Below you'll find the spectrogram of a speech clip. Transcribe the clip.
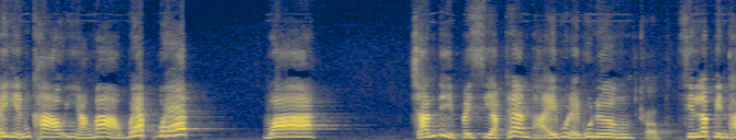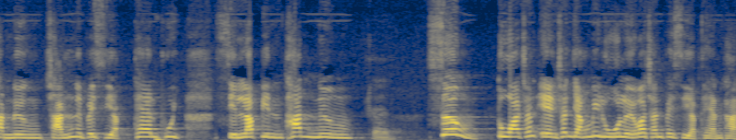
ไปเห็นข่าวอีหยังมาแวบแวบๆว่า ฉันนี่ไปเสียบแทนไผผู้ใดผู้หนึ่งครับ ศิลปินท่านหนึ่งฉันนี่ไปเสียบแทนผู้ศิลปินท่านหนึ่งครับ ซึ่งตัวฉันเองฉันยังไม่รู้เลยว่าฉันไปเสียบแทนใคร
